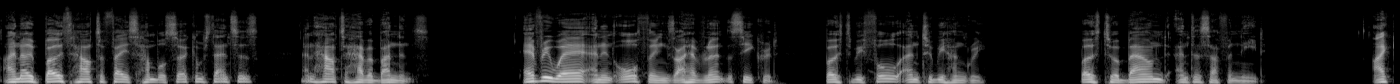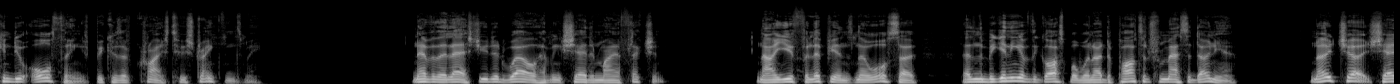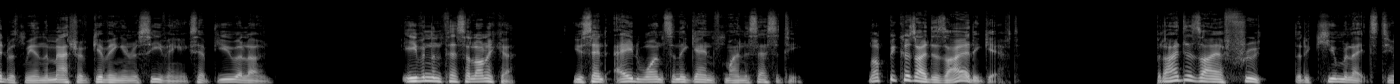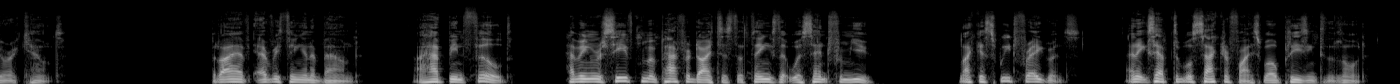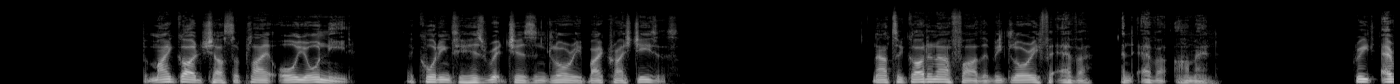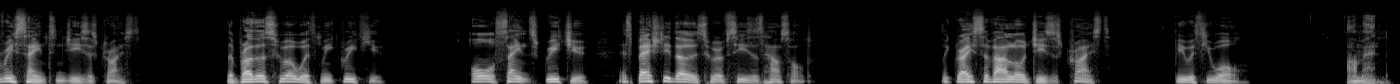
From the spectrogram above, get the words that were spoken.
I know both how to face humble circumstances and how to have abundance. Everywhere and in all things I have learnt the secret, both to be full and to be hungry, both to abound and to suffer need. I can do all things because of Christ who strengthens me. Nevertheless, you did well, having shared in my affliction. Now you Philippians know also that in the beginning of the gospel, when I departed from Macedonia, no church shared with me in the matter of giving and receiving except you alone. Even in Thessalonica, you sent aid once and again for my necessity, not because I desired a gift, but I desire fruit that accumulates to your account. But I have everything and abound. I have been filled, having received from Epaphroditus the things that were sent from you, like a sweet fragrance, an acceptable sacrifice well pleasing to the Lord. But my God shall supply all your need, according to his riches and glory by Christ Jesus. Now to God and our Father be glory for ever and ever. Amen. Greet every saint in Jesus Christ. The brothers who are with me greet you. All saints greet you, especially those who are of Caesar's household. The grace of our Lord Jesus Christ be with you all. Amen.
